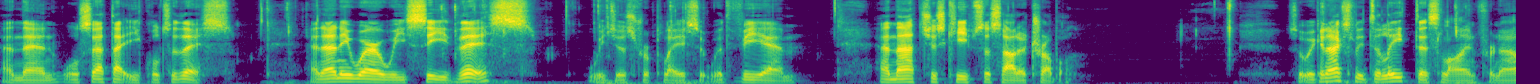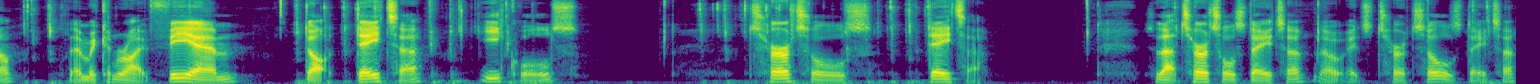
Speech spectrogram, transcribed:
and then we'll set that equal to this and anywhere we see this we just replace it with VM and that just keeps us out of trouble. So we can actually delete this line for now. Then we can write VM dot data equals turtles data. So that turtles data no it's turtles data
